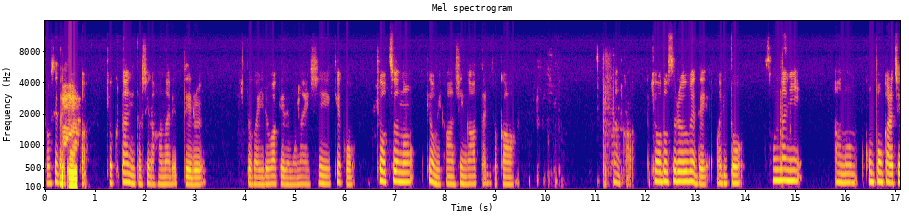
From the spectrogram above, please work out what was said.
同世代というか極端に年が離れてる人がいるわけでもないし結構共通の興味関心があったりとかなんか共同する上で割とそんなにあの根本から違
